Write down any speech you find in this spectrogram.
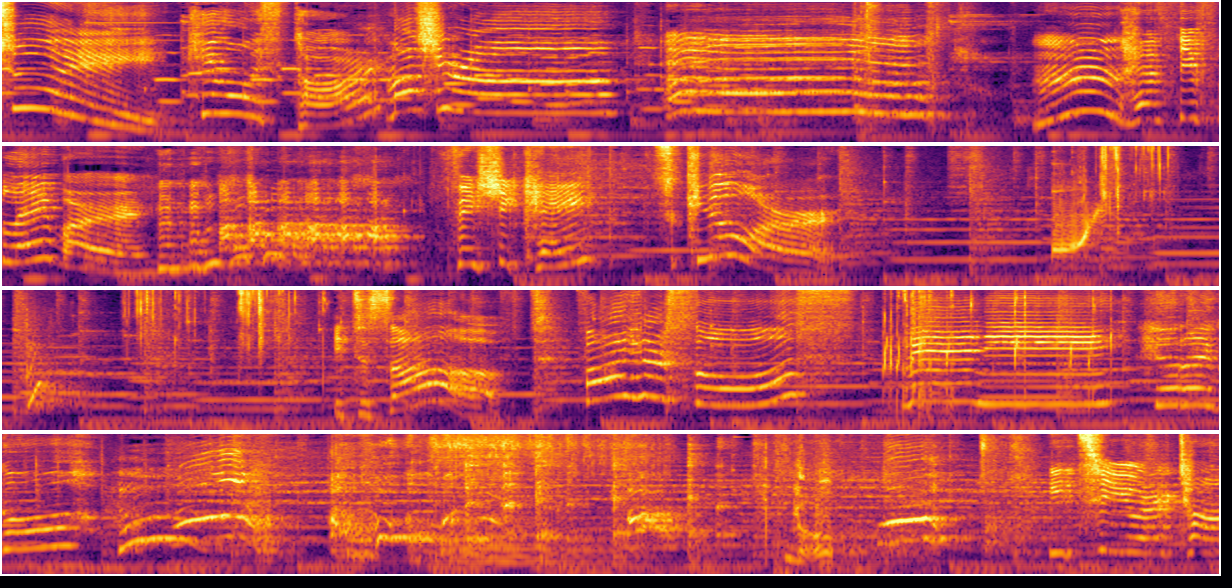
chewy. King oyster. Mushroom. 음, 음, healthy flavor. Fishy cake. Skewer. It's soft. It's your turn.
